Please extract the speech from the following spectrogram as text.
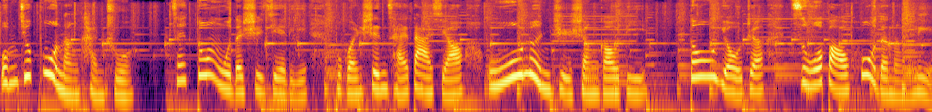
我们就不难看出，在动物的世界里，不管身材大小，无论智商高低，都有着自我保护的能力。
